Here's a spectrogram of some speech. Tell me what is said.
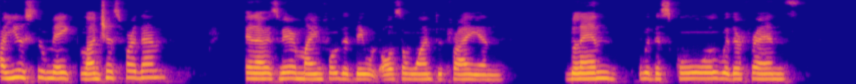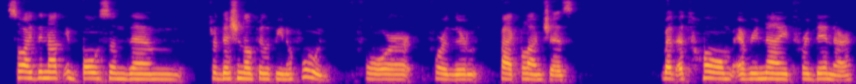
I used to make lunches for them and I was very mindful that they would also want to try and blend with the school, with their friends, so I did not impose on them traditional Filipino food for for their packed lunches. But at home every night for dinner,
